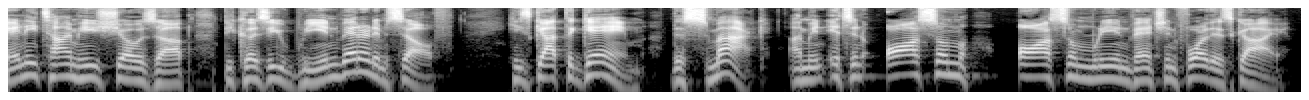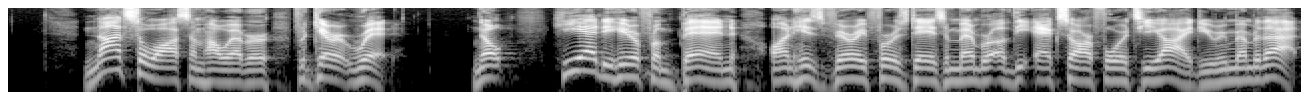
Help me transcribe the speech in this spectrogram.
anytime he shows up because he reinvented himself. He's got the game, the smack. I mean, it's an awesome, awesome reinvention for this guy. Not so awesome, however, for Garrett Ritt. Nope. He had to hear from Ben on his very first day as a member of the XR4TI. Do you remember that?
